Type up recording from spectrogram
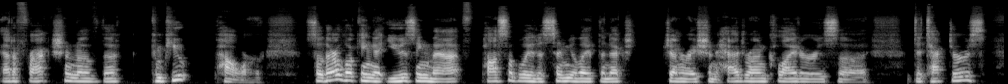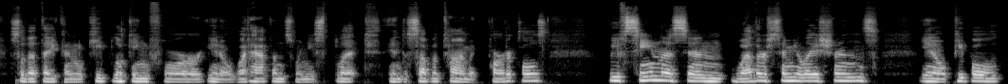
at a fraction of the compute power. So they're looking at using that possibly to simulate the next generation Hadron Colliders uh, detectors so that they can keep looking for, you know, what happens when you split into subatomic particles. We've seen this in weather simulations. You know, people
